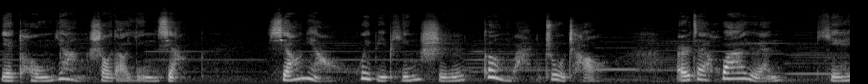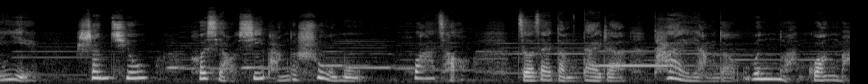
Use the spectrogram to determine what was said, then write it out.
也同样受到影响。小鸟会比平时更晚筑巢，而在花园、田野、山丘和小溪旁的树木、花草，则在等待着太阳的温暖光芒。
